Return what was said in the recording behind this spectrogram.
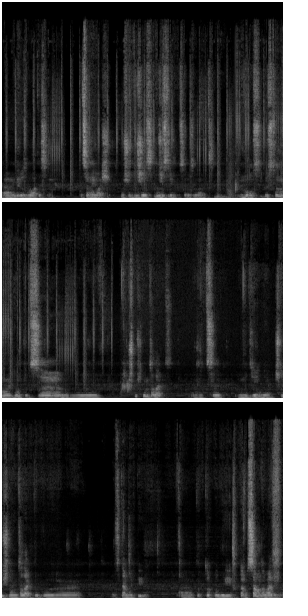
е, і розвиватися. Це найважче, тому що дуже дуже стрімко все розвивається. Ну, особисто, на мою думку, це штучний інтелект. Це внедрення штучного інтелекту в, в тему пів. Тобто, коли там самонаведення.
